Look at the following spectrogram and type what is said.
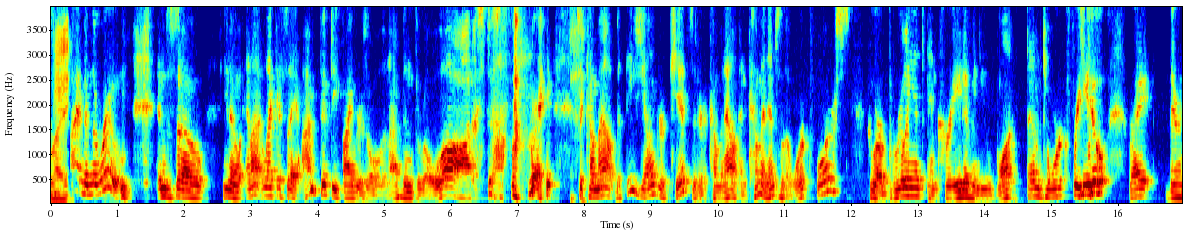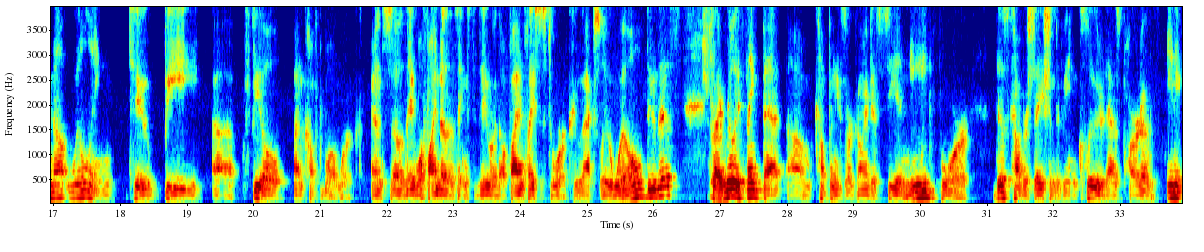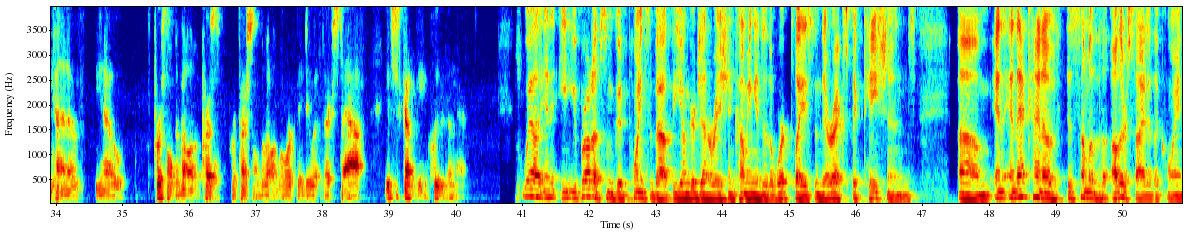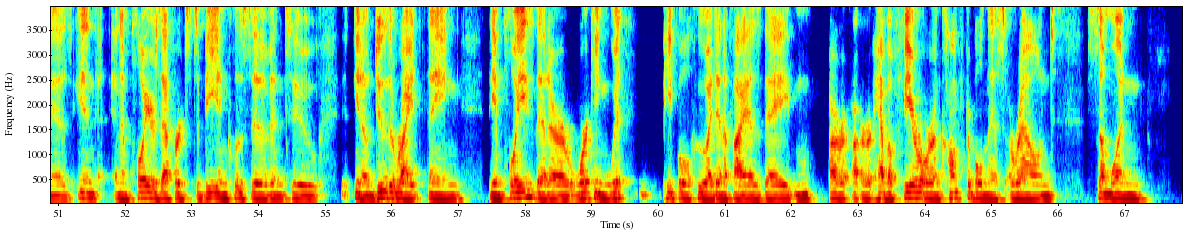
Right. I'm in the room, and so you know, and I like I say, I'm 55 years old, and I've been through a lot of stuff, right, to come out. But these younger kids that are coming out and coming into the workforce, who are brilliant and creative, and you want them to work for you, right? They're not willing to be uh, feel uncomfortable at work. And so they will find other things to do or they'll find places to work who actually will do this. So i really think that um, companies are going to see a need for this conversation to be included as part of any kind of you know personal development professional development work they do with their staff. It's just got to be included in there Well, and and you brought up some good points about the younger generation coming into the workplace and their expectations. Um, and, and that kind of is some of the other side of the coin is in an employer's efforts to be inclusive and to, you know, do the right thing. The employees that are working with people who identify as they are, are have a fear or uncomfortableness around someone,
